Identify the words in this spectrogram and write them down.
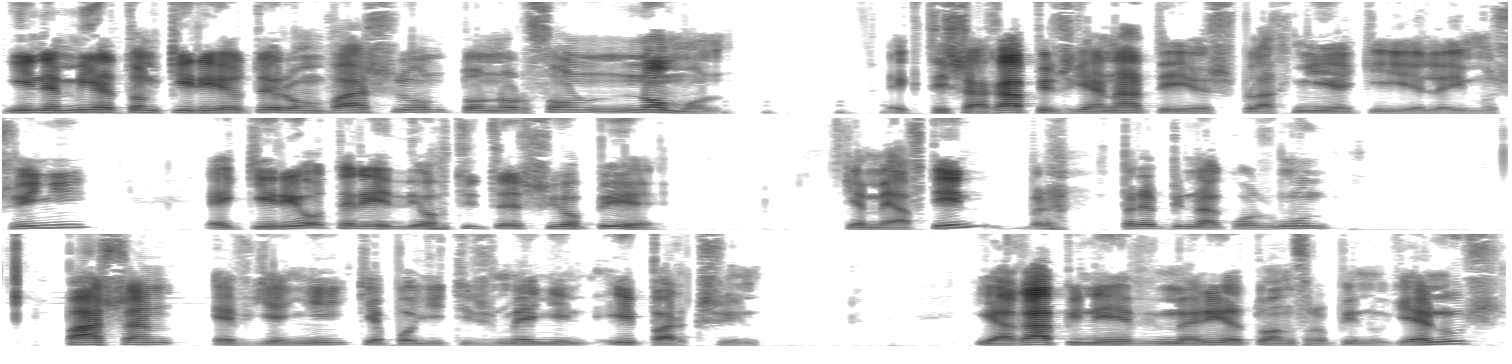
Είναι μία των κυριωτέρων βάσεων των ορθών νόμων. Εκ της αγάπης γεννάται η εσπλαχνία και η ελεημοσύνη, εκυριότεροι ιδιότητες οι οποίες και με αυτήν πρέπει να κοσμούν πάσαν ευγενή και πολιτισμένη ύπαρξη. Η αγάπη είναι η ευημερία του ανθρωπίνου γένους,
